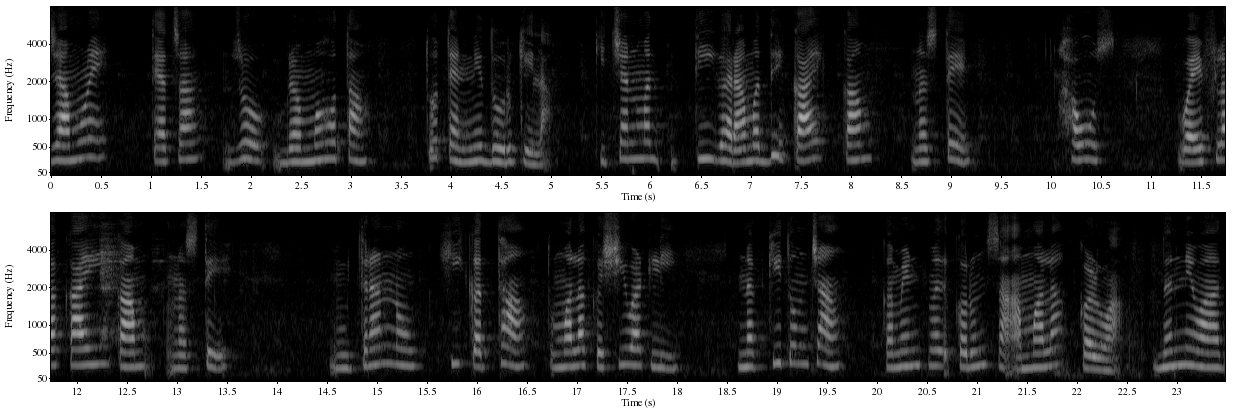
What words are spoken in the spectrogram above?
ज्यामुळे त्याचा जो ब्रह्म होता तो त्यांनी दूर केला. किचनम ती घरामध्ये काय काम नसते हाऊस वाईफला काही काम नसते. मित्रांनो ही कथा तुम्हाला कशी वाटली? नक्की तुमच्या कमेंट करून सा आम्हाला कळवा. धन्यवाद.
